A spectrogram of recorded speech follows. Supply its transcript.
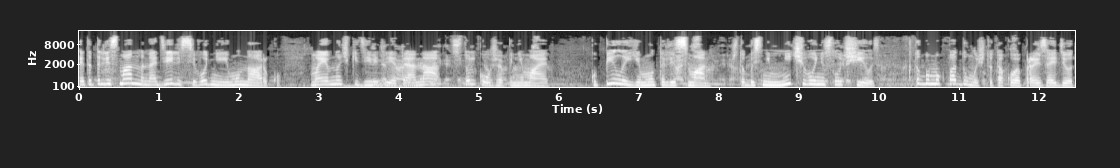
Этот талисман мы надели сегодня ему на руку. Моей внучке 9 лет, и она столько уже понимает. Купила ему талисман, чтобы с ним ничего не случилось. Кто бы мог подумать, что такое произойдет?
